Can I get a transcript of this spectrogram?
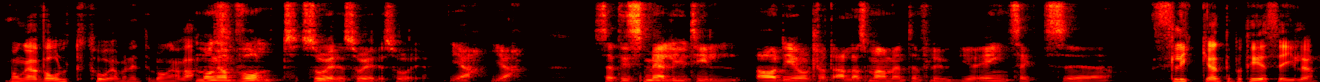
många volt tror jag men inte många watt. Många volt. Så är det, så är det, så är det. Ja, ja. Så att det smäller ju till. Ja, det är klart alla som har använt en flug... eh, insekts... Eh, Slicka inte på T-silen.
